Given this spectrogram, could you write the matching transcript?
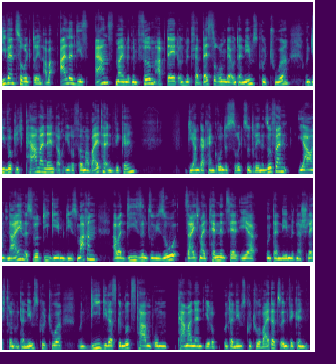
die werden zurückdrehen. Aber alle, die es ernst meinen mit einem Firmenupdate und mit Verbesserung der Unternehmenskultur und die wirklich permanent auch ihre Firma weiterentwickeln, die haben gar keinen Grund, es zurückzudrehen. Insofern ja und nein, es wird die geben, die es machen, aber die sind sowieso, sage ich mal, tendenziell eher Unternehmen mit einer schlechteren Unternehmenskultur und die, die das genutzt haben, um permanent ihre Unternehmenskultur weiterzuentwickeln,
